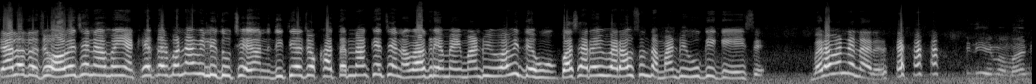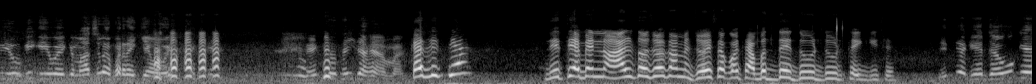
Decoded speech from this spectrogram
ચાલો તો જો હવે છે ને અમે અહીંયા ખેતર બનાવી લીધું છે અને દિત્યા જો ખાતર નાખે છે ને વાઘડી આગળ અમે માંડવી વાવી દેવું પાછા રવિવાર આવશું ને તો માંડવી ઉગી ગઈ હશે. બરાબર ને નારે એમાં માંડવી ઉગી ગઈ હોય કે માછલા ભરાઈ ગયા હોય? તો થઈ જાય આમાં. કા દિત્યા દિત્યા બેન નો હાલ તો જો તમે જોઈ શકો છો આ બધે દૂર દૂર થઈ ગઈ છે. નિત્ય ઘેર જવું કે?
